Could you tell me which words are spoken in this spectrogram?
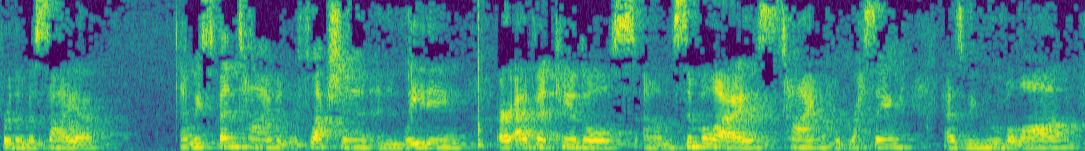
for the Messiah. And we spend time in reflection and in waiting. Our Advent candles um, symbolize time progressing as we move along.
